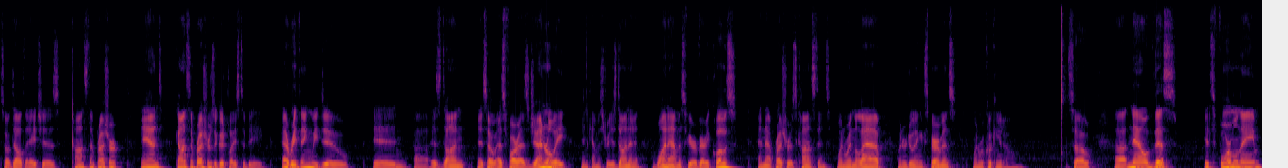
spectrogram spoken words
So delta H is constant pressure. And constant pressure is a good place to be. Everything we do in, uh, is done, and so as far as generally in chemistry is done at one atmosphere very close and that pressure is constant when we're in the lab, when we're doing experiments, when we're cooking at home. So uh, now this, its formal name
